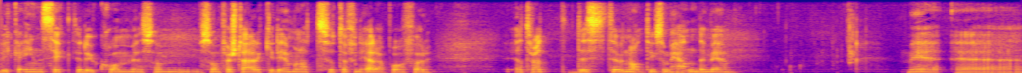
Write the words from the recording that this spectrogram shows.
vilka insikter det kommer som, som förstärker det man har suttit och funderat på. För jag tror att det, det är någonting som händer med, med eh,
